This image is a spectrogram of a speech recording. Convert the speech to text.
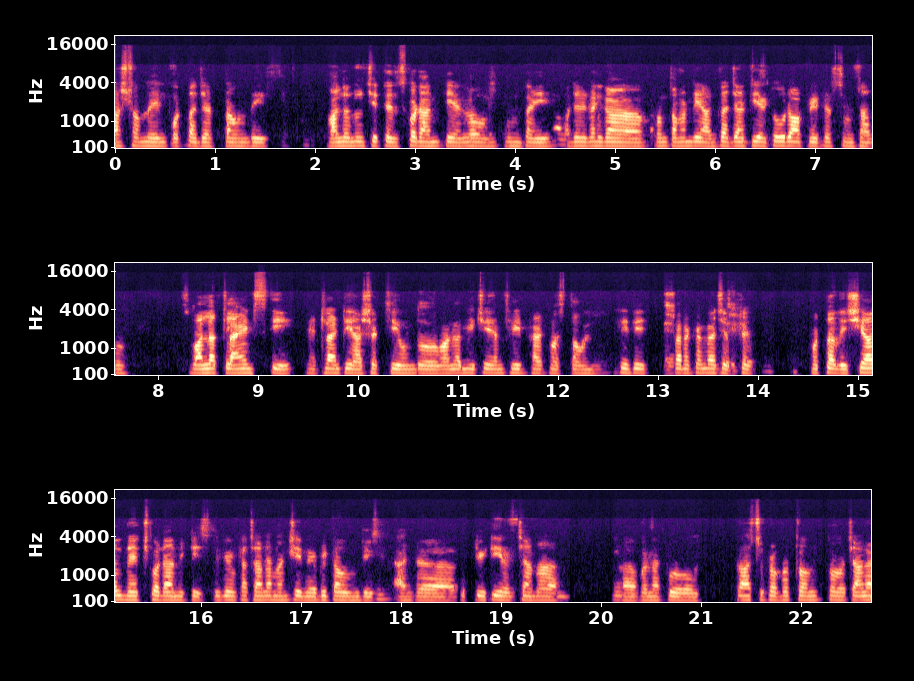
రాష్ట్రంలో ఏం కొత్త జరుగుతూ ఉంది? వాళ్ళ నుంచి తెలుసుకోవడానికి ఎలా ఉంటాయి? అదేవిధంగా కొంతమంది అంతర్జాతీయ టూర్ ఆపరేటర్స్ ఉంటారు. వాళ్ళ క్లయింట్స్కి ఎట్లాంటి ఆసక్తి ఉందో వాళ్ళ నుంచి ఏం ఫీడ్బ్యాక్ వస్తూ ఉంది. ఇది ఒక రకంగా చెప్తే కొత్త విషయాలు నేర్చుకోవడానికి ఇది ఒక చాలా మంచి వేదిక ఉంది. అండ్ టీటీఎస్ చాలా మనకు రాష్ట్ర ప్రభుత్వంతో చాలా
